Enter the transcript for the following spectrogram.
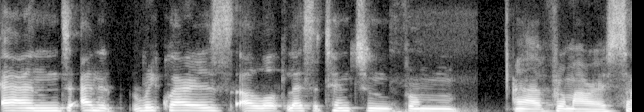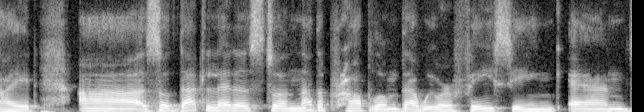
and and it requires a lot less attention from uh, from our side. Uh, so that led us to another problem that we were facing, and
